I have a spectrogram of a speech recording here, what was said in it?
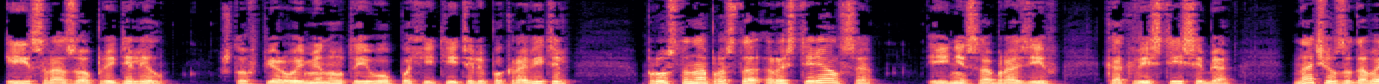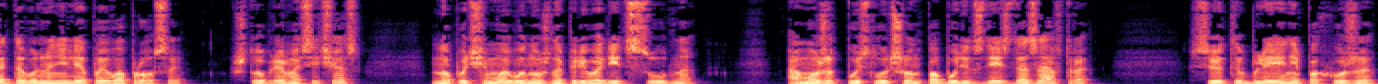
и сразу определил — что в первые минуты его похититель и покровитель просто-напросто растерялся и, не сообразив, как вести себя, начал задавать довольно нелепые вопросы. Что прямо сейчас? Но почему его нужно переводить с судна? А может, пусть лучше он побудет здесь до завтра? Все это блеяние, похоже,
